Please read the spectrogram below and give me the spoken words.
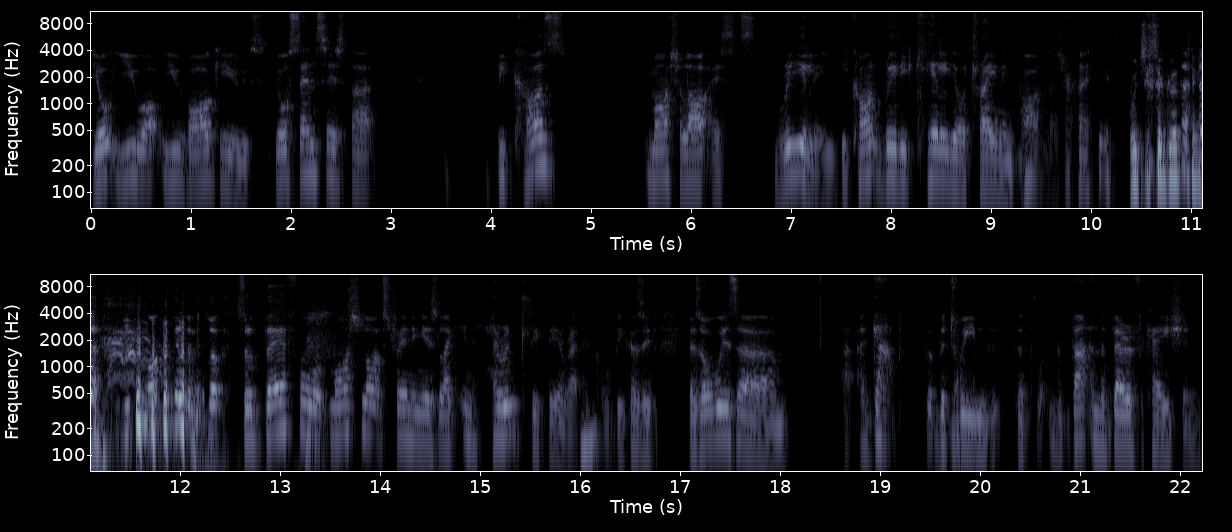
You you you've argued your sense is that because martial artists really you can't really kill your training partners right which is a good thing so, so, therefore martial arts training is like inherently theoretical mm-hmm. because it there's always um, a, a gap between yeah. the, the, that and the verification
